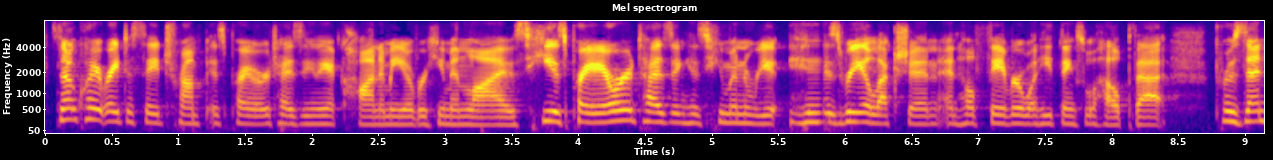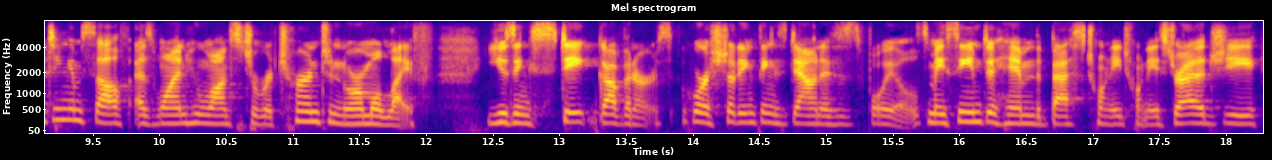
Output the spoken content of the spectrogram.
It's not quite right to say Trump is prioritizing the economy over human lives. He is prioritizing his human re- his reelection, and he'll favor what he thinks will help that. Presenting himself as one who wants to return to normal life, using state governors who are shutting things down as his foils, may seem to him the best 2020 strategy,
